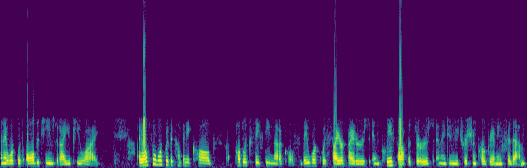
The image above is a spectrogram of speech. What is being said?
and I work with all the teams at IUPUI. I also work with a company called Public Safety Medical. So they work with firefighters and police officers, and I do nutrition programming for them.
